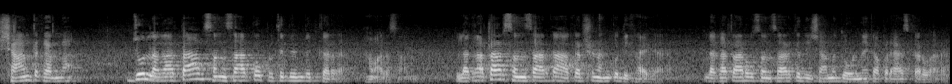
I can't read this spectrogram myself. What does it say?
शांत करना, जो लगातार संसार को प्रतिबिंबित कर रहा है हमारे सामने। लगातार संसार का आकर्षण हमको दिखाया जा रहा है। लगातार वो संसार की दिशा में दौड़ने का प्रयास करवा रहा है।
